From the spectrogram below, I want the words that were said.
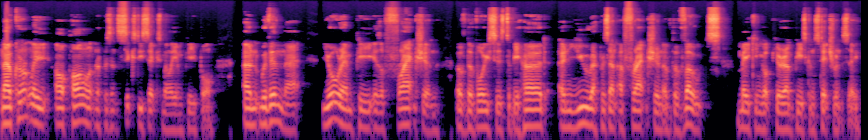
Now, currently, our parliament represents 66 million people, and within that, your MP is a fraction of the voices to be heard, and you represent a fraction of the votes making up your MP's constituency.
